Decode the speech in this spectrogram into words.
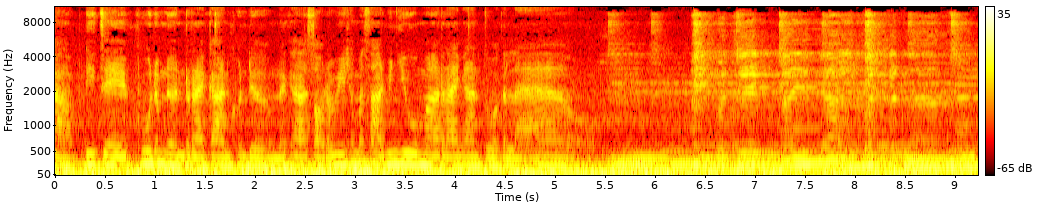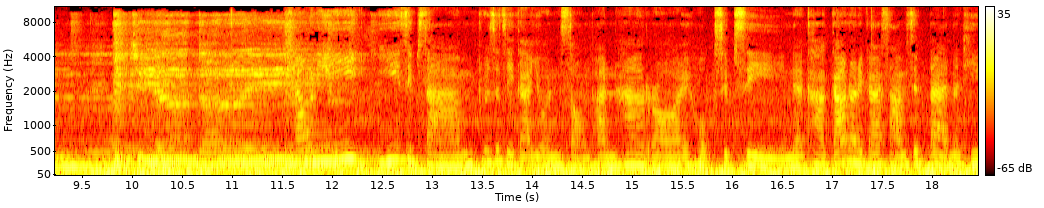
กับดีเจผู้ดำเนินรายการคนเดิมนะคะสรวีธรรมศาสตร์วินยูมารายงานตัวกันแล้วเช้าวันนี้ 3 พฤศจิกายน 2564 นะคะ9นาฬิกา38 นาที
